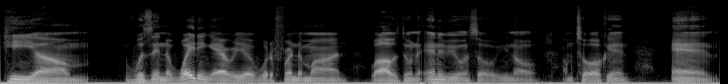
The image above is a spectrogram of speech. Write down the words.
he um was in the waiting area with a friend of mine while I was doing the interview. And so you know, I'm talking, and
